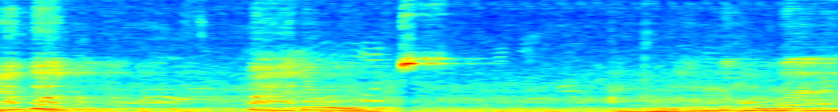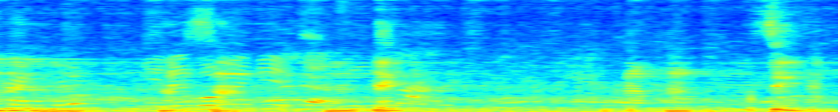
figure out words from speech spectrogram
น้ำบดป่าดู ว่าทักษะของเด็กนักหันสิ่งใ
